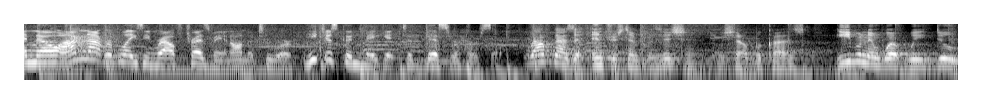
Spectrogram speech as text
And no, I'm not replacing Ralph Tresvant on the tour. He just couldn't make it to this rehearsal. Ralph has an interesting position, Michelle, because even in what we do,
